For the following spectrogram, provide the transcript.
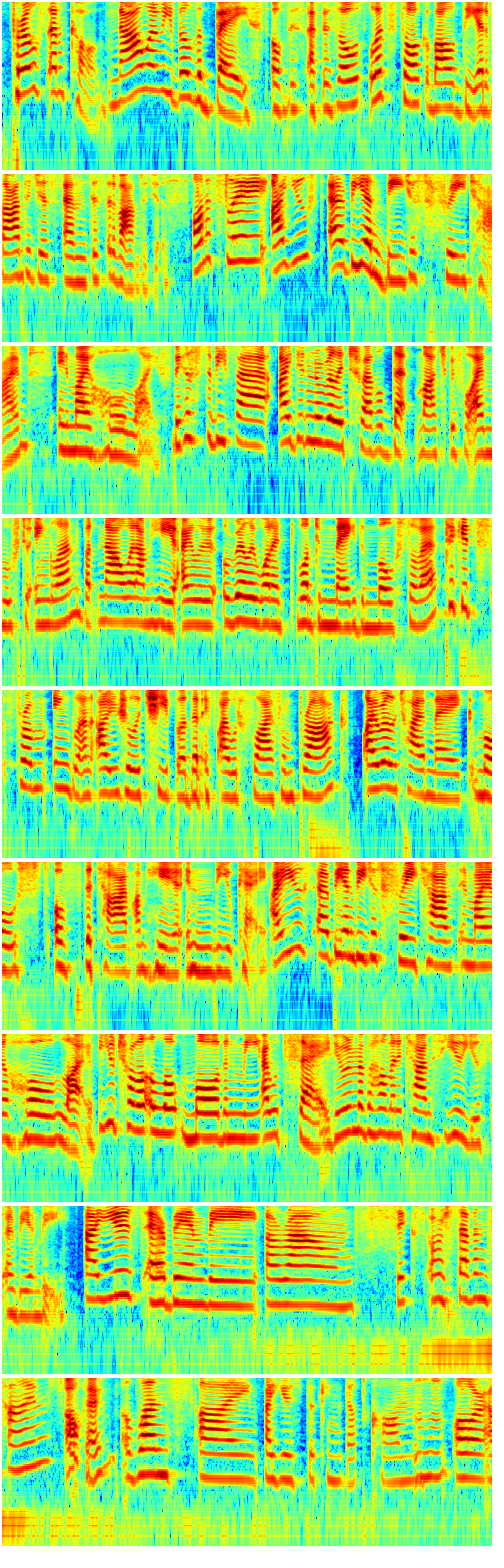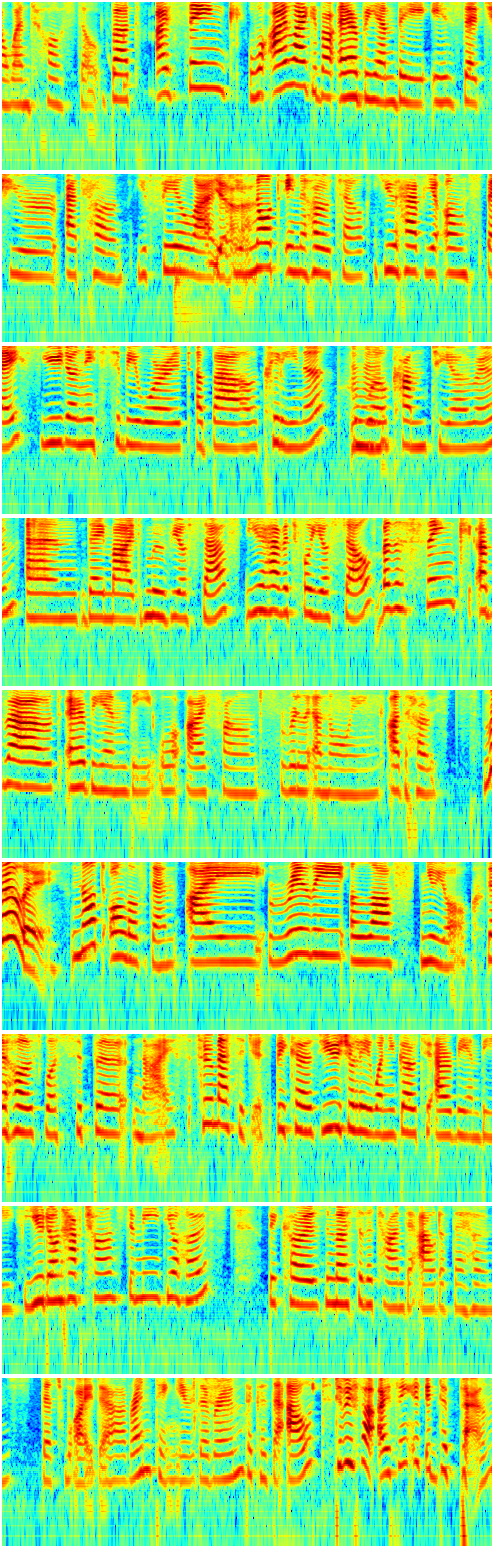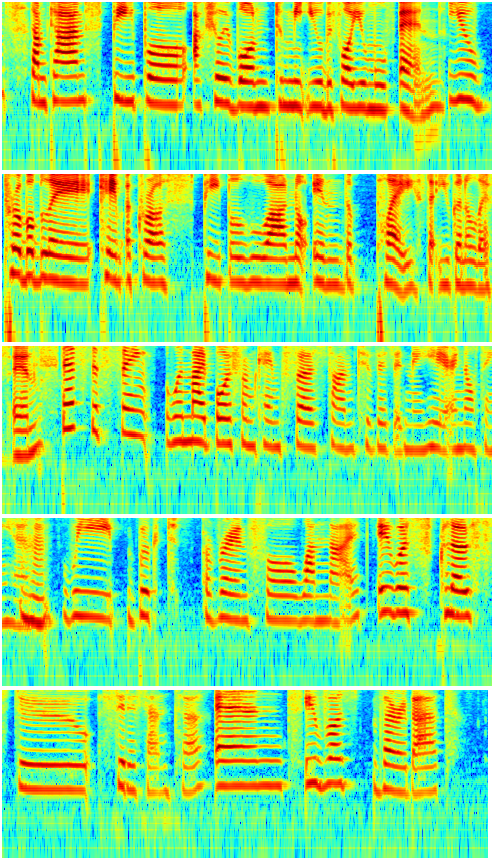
Pros and cons. Now, when we build the base of this episode, let's talk about the advantages and disadvantages. Honestly, I used Airbnb just three times in my whole life. Because to be fair, I didn't really travel that much before I moved to England, but now when I'm here, I really wanted, want to make the most of it. Tickets from England are usually cheaper than if I would fly from Prague. I really try to make most of the time I'm here in the UK. I used Airbnb just three times in my whole life. You travel a lot more than me, I would say. Do you remember how many times you used Airbnb? I used Airbnb around six or seven times. Okay. Once I I used Booking.com Mm-hmm. or I went to hostel. But I think what I like about Airbnb is that you're at home. You feel like Yeah. you're not in a hotel. You have your own space. You don't need to be worried about cleaner Mm-hmm. will come to your room and they might move your stuff. You have it for yourself. But the thing about Airbnb, what I found really annoying are the hosts. Really? Not all of them. I really love New York. The host was super nice through messages because usually when you go to Airbnb, you don't have chance to meet your host because most of the time they're out of their homes. That's why they are renting you the room because they're out. To be fair, I think it, it depends. Sometimes people actually want to meet you before you move in. You probably came across people who are not in the place that you're gonna live in. That's the thing. When my boyfriend came first time to visit me here in Nottingham, mm-hmm. we booked room for one night. It was close to city center and it was very bad.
